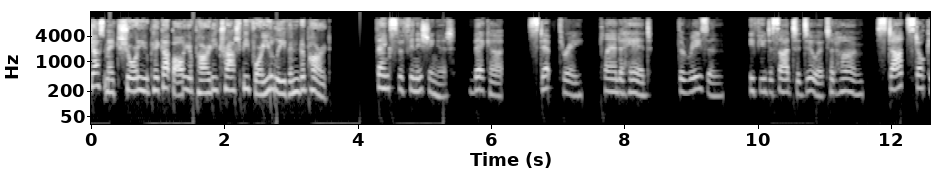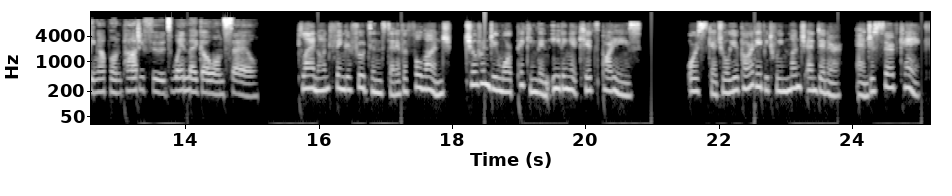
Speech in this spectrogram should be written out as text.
Just make sure you pick up all your party trash before you leave and depart. Thanks for finishing it, Becca. Step 3. Plan ahead. The reason. If you decide to do it at home, start stocking up on party foods when they go on sale. Plan on finger foods instead of a full lunch. Children do more picking than eating at kids' parties. Or schedule your party between lunch and dinner, and just serve cake.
